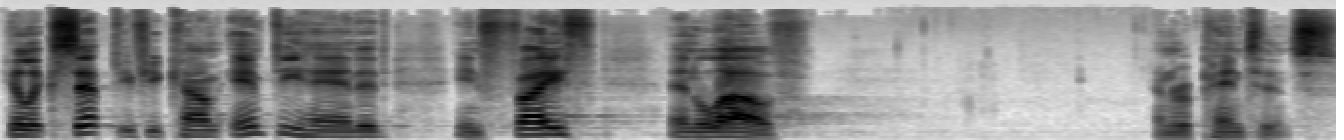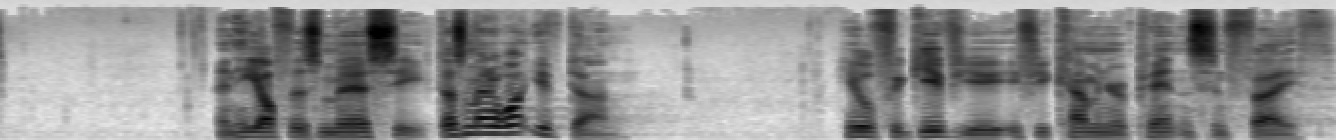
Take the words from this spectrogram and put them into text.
He'll accept if you come empty handed in faith and love and repentance and He offers mercy. Doesn't matter what you've done, He'll forgive you if you come in repentance and faith.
